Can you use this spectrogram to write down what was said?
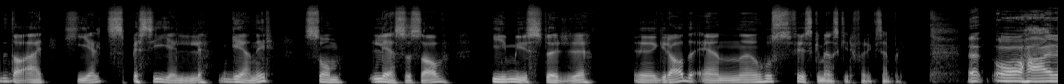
det da er helt spesielle gener som leses av i mye større grad enn hos friske mennesker, for eksempel. Eh, og her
